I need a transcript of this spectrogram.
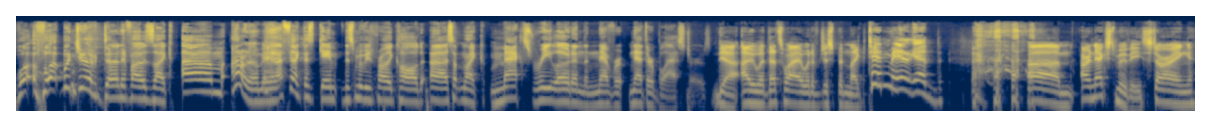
What what would you have done if I was like, um, I don't know, man. I feel like this game, this movie is probably called uh, something like Max Reload and the Never Nether Blasters. Yeah, I would. That's why I would have just been like ten million. um, our next movie, starring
